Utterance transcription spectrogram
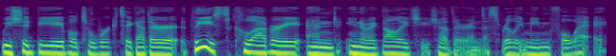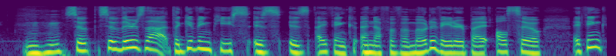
we should be able to work together at least collaborate and you know acknowledge each other in this really meaningful way Mm-hmm. so so there's that the giving piece is is i think enough of a motivator but also i think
